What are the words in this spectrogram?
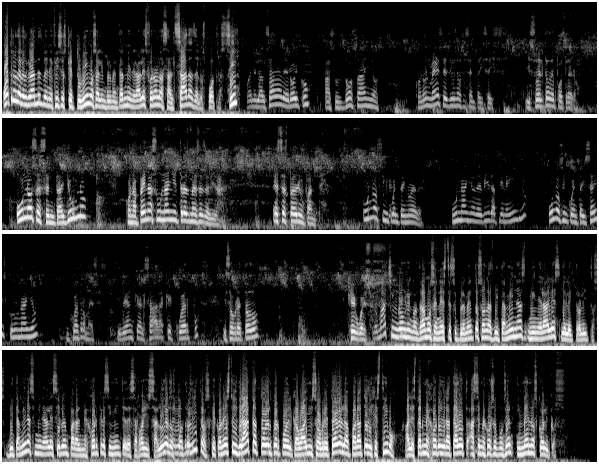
Otro de los grandes beneficios que tuvimos al implementar minerales fueron las alzadas de los potros, ¿sí? Bueno, y la alzada de Heroico a sus dos años con un mes es de 1.66 y suelto de potrero. 1.61 con apenas un año y tres meses de vida. Este es Pedro Infante. 1.59, un año de vida tiene Indio. 1.56 con un año y cuatro meses. Y vean qué alzada, qué cuerpo y sobre todo qué. Lo más chingón que encontramos en este suplemento son las vitaminas, minerales y electrolitos. Vitaminas y minerales sirven para el mejor crecimiento y desarrollo y salud de los potrolitos, que con esto hidrata todo el cuerpo del caballo y sobre todo el aparato digestivo. Al estar mejor hidratado hace mejor su función y menos cólicos.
